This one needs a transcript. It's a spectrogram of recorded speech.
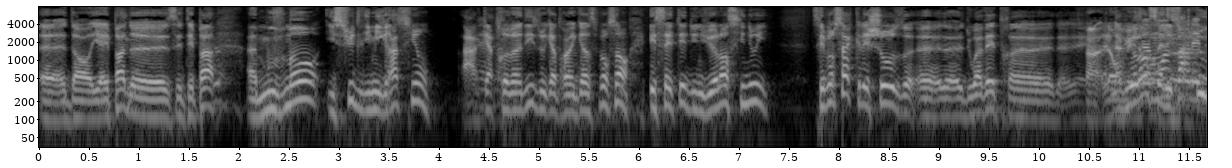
Euh, dans, il y avait pas de, c'était pas un mouvement issu de l'immigration à 90 ou 95 et ça a été d'une violence inouïe. C'est pour ça que les choses euh, doivent être. Euh, la violence, elle est partout.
